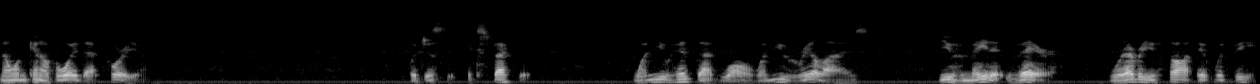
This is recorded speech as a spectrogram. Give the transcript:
no one can avoid that for you. But just expect it. When you hit that wall, when you realize you've made it there, wherever you thought it would be,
